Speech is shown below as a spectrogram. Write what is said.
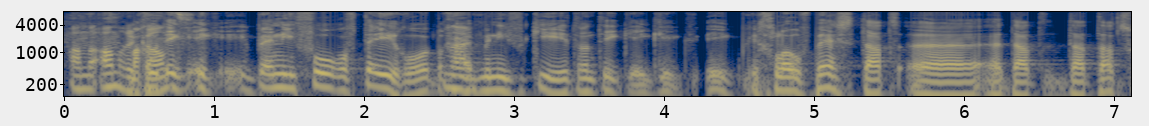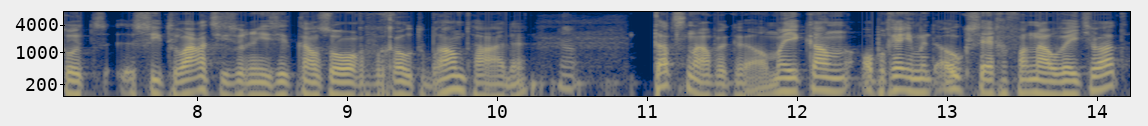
aan de andere maar goed, kant... ik, ik, ik ben niet voor of tegen hoor, begrijp Nee. me niet verkeerd. Want ik, ik, ik, ik geloof best dat, eh, dat, dat dat soort situaties waarin je zit kan zorgen voor grote brandhaarden. Ja. Dat snap ik wel. Maar je kan op een gegeven moment ook zeggen van nou weet je wat,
